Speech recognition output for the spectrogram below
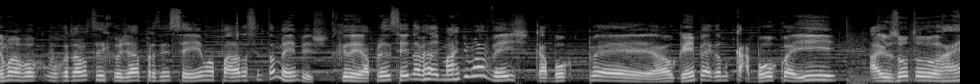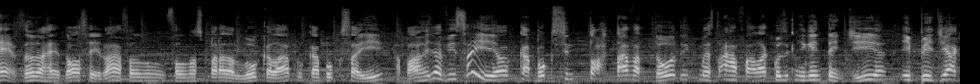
Não, mas eu vou, vou contar pra vocês que eu já presenciei uma parada assim também, bicho. Quer dizer, eu presenciei, na verdade, mais de uma vez. Caboclo, é, alguém pegando caboclo aí, aí os outros rezando ao redor, sei lá, falando, falando umas paradas loucas lá pro caboclo sair. Rapaz, eu já vi isso aí, o caboclo se entortava todo e começava a falar coisa que ninguém entendia, e pedia,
